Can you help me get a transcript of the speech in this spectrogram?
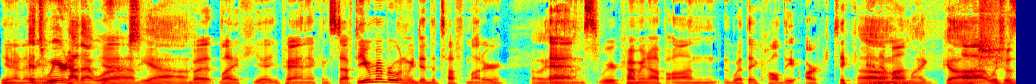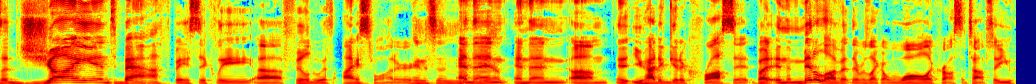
You know what I It's mean? weird how that works. Yeah. But like, yeah, you panic and stuff. Do you remember when we did the Tough Mudder? Oh, yeah. And we were coming up on what they called the Arctic Oh Enema. Oh my gosh. Uh, which was a giant bath, basically uh, filled with ice water, And and then yep. and then um, it- you had to get across it, but in the middle of it there was like a wall across the top, so you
